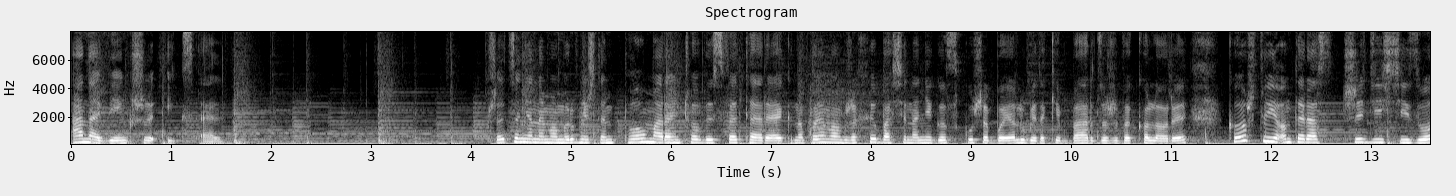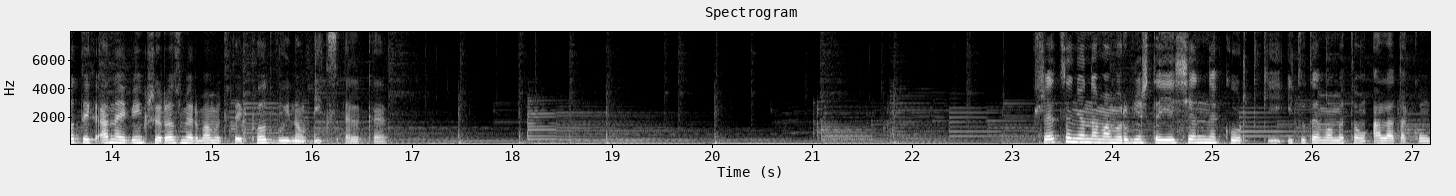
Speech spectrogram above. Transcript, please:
a największy XL. Przeceniony mam również ten pomarańczowy sweterek. No powiem Wam, że chyba się na niego skuszę, bo ja lubię takie bardzo żywe kolory. Kosztuje on teraz 30 zł, a największy rozmiar mamy tutaj podwójną XL. -kę. Przecenione mamy również te jesienne kurtki i tutaj mamy tą ala taką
